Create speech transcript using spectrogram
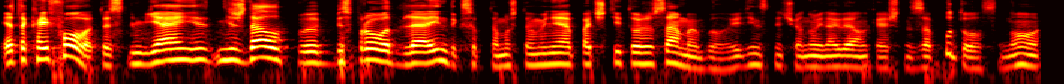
это кайфово, то есть я не ждал э, беспровод для индекса, потому что у меня почти то же самое было. Единственное, что, ну, иногда он, конечно, запутывался, но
